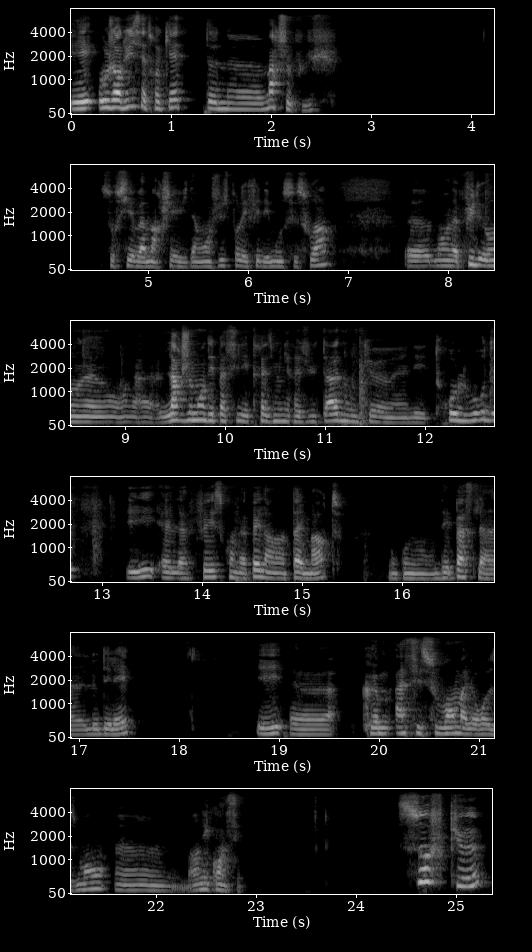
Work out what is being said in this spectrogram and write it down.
Et aujourd'hui, cette requête ne marche plus. Sauf si elle va marcher évidemment juste pour l'effet démo ce soir. Euh, on, a largement dépassé les 13 000 résultats, donc euh, elle est trop lourde et elle a fait ce qu'on appelle un timeout. Donc on dépasse le délai. Et comme assez souvent malheureusement, on est coincé. Sauf que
